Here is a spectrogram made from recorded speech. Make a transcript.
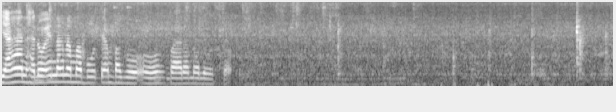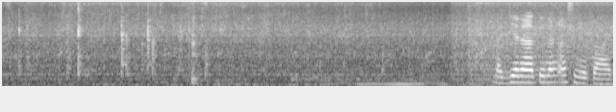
Ayan, haluin lang na mabuti ang bagoong para maluto. Lagyan natin ng asukal.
